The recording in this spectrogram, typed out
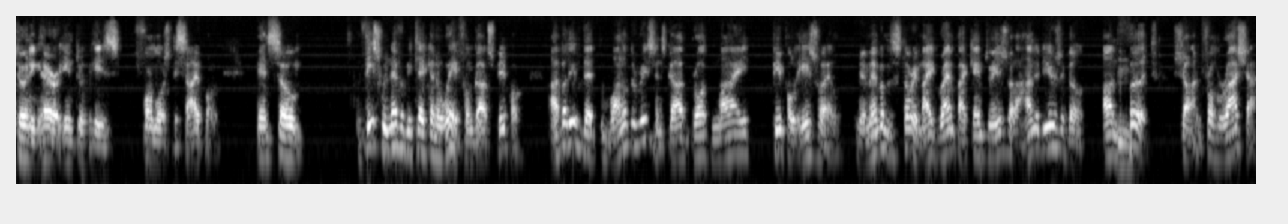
turning her into his foremost disciple. And so this will never be taken away from God's people. I believe that one of the reasons God brought my people, Israel, remember the story, my grandpa came to Israel 100 years ago on mm. foot, Sean, from Russia.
